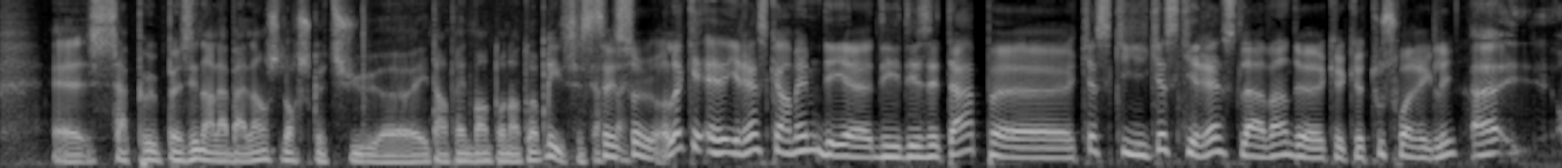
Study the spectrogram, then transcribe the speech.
Euh, ça peut peser dans la balance lorsque tu euh, es en train de vendre ton entreprise, c'est certain. C'est sûr. Là, il reste quand même des, des, des étapes. Qu'est-ce qui, qu'est-ce qui reste là avant de, que, que tout soit réglé?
